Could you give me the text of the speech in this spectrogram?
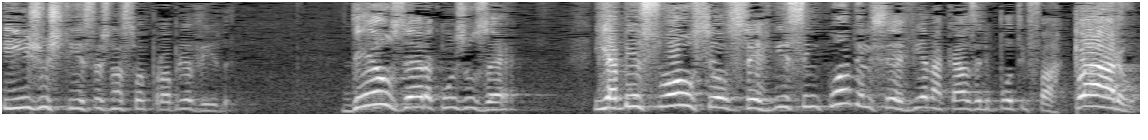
e injustiças na sua própria vida. Deus era com José e abençoou o seu serviço enquanto ele servia na casa de Potifar. Claro,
